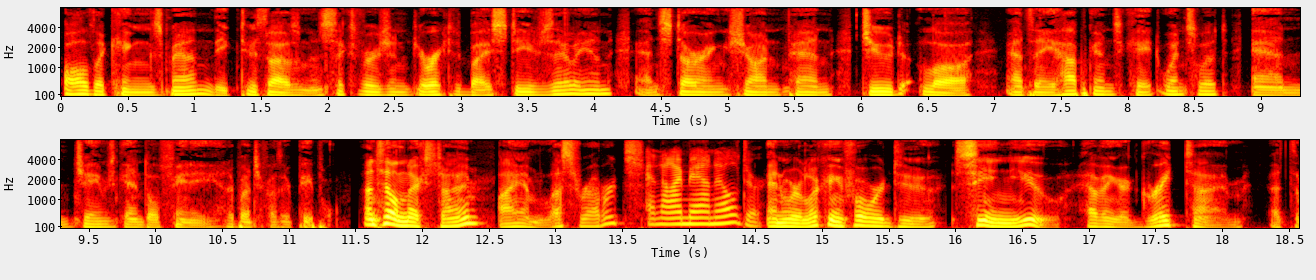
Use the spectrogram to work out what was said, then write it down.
All the King's Men, the 2006 version directed by Steve Zaillian and starring Sean Penn, Jude Law, Anthony Hopkins, Kate Winslet, and James Gandolfini, and a bunch of other people. Until next time, I am Les Roberts, And I'm Ann Elder. and we're looking forward to seeing you having a great time at the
